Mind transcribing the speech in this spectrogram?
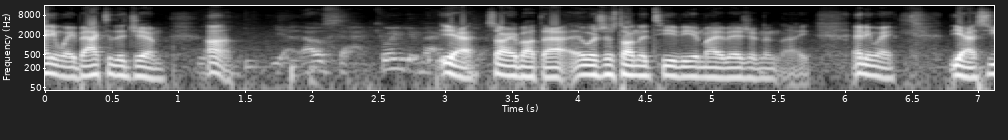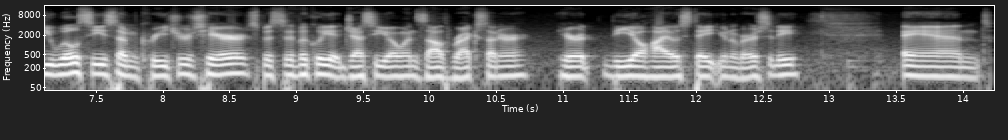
Anyway, back to the gym. Uh, Yeah, that was sad. Can we get back? yeah, sorry about that. It was just on the TV in my vision, and I. Anyway, yes, you will see some creatures here, specifically at Jesse Owens South Rec Center here at the Ohio State University. And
